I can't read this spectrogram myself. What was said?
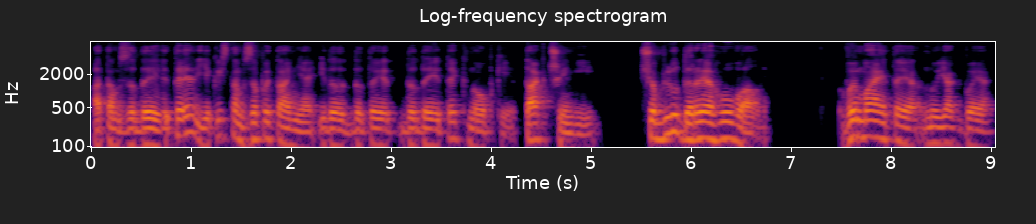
а там задаєте якісь там запитання і додаєте кнопки так чи ні, щоб люди реагували. Ви маєте, ну якби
